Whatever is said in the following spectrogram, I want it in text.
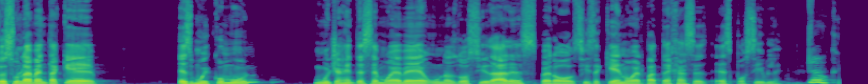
Es una venta que es muy común, mucha gente se mueve unas dos ciudades, pero si se quieren mover para Texas es, es, posible. Ok,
